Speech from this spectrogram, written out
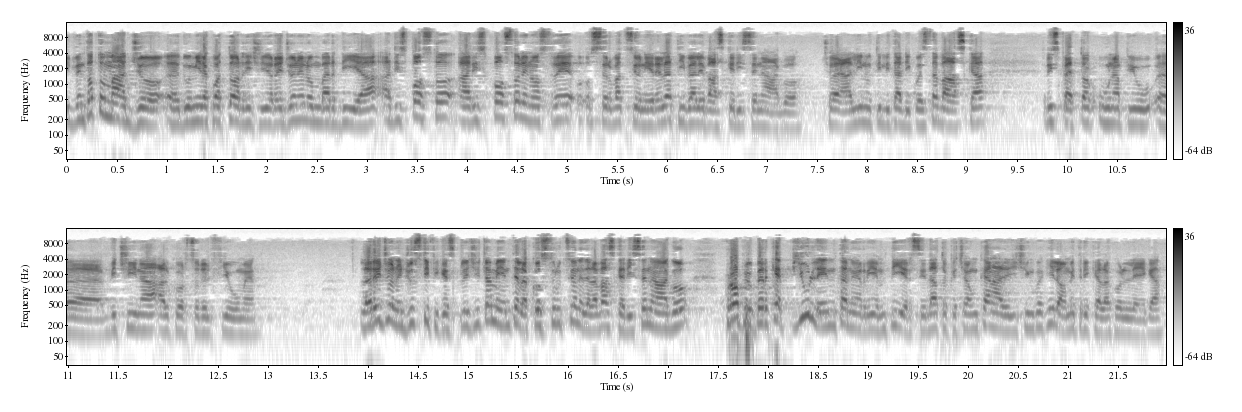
Il 28 maggio eh, 2014 Regione Lombardia ha, disposto, ha, risposto alle nostre osservazioni relative alle vasche di Senago, cioè all'inutilità di questa vasca rispetto a una più eh, vicina al corso del fiume. La Regione giustifica esplicitamente la costruzione della vasca di Senago proprio perché è più lenta nel riempirsi, dato che c'è un canale di 5 km che la collega.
